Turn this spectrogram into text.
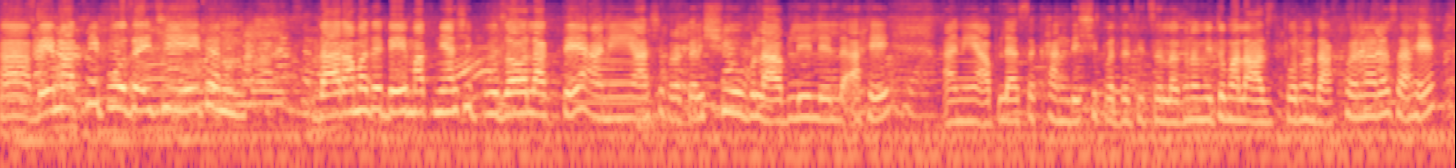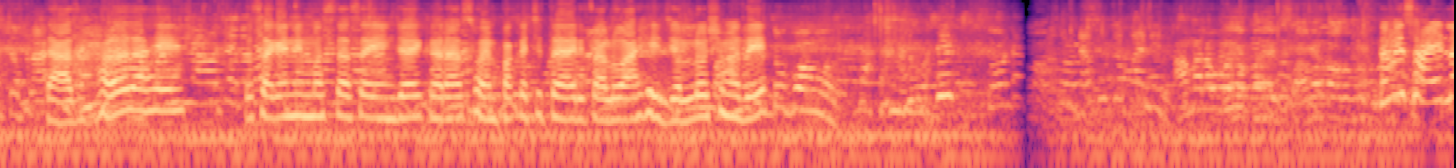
हा बेमातनी पूजायची. इथं दारामध्ये बेमातनी अशी पूजावं लागते आणि अशा प्रकारे शिव लाभ लिहिलेलं आहे. आणि आपल्या असं खानदेशी पद्धतीचं लग्न मी तुम्हाला आज पूर्ण दाखवणारच आहे. तर आज हळद आहे. तर सगळ्यांनी मस्त असं एन्जॉय करा. स्वयंपाकाची तयारी चालू आहे जल्लोषमध्ये. तुम्ही साईडला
